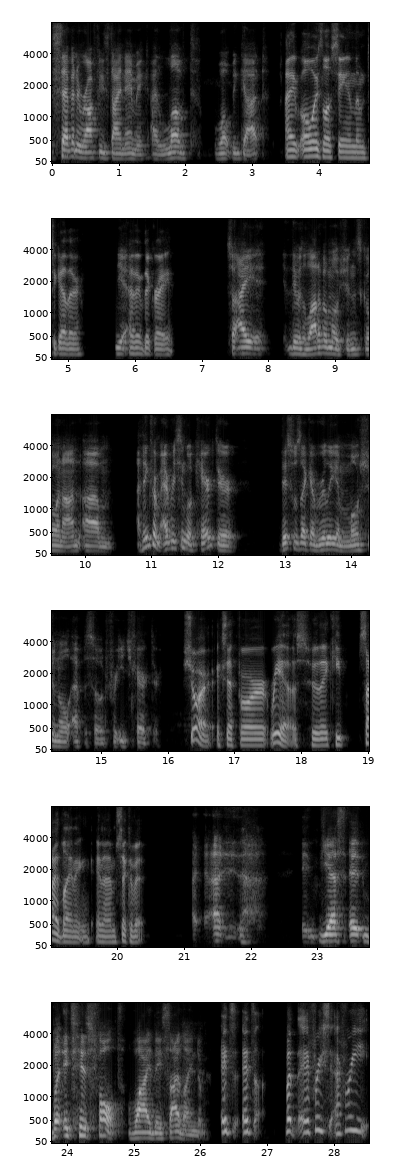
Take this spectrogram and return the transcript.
Seven and Raffi's dynamic, I loved what we got. I always love seeing them together. Yeah, I think they're great. So I there was a lot of emotions going on. Um, I think from every single character, this was like a really emotional episode for each character. Sure, except for Rios, who they keep sidelining, and I'm sick of it. I, I, it- yes, it, but it's his fault why they sidelined him. It's it's but every every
